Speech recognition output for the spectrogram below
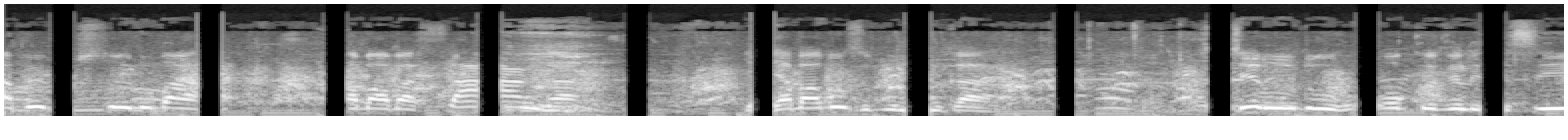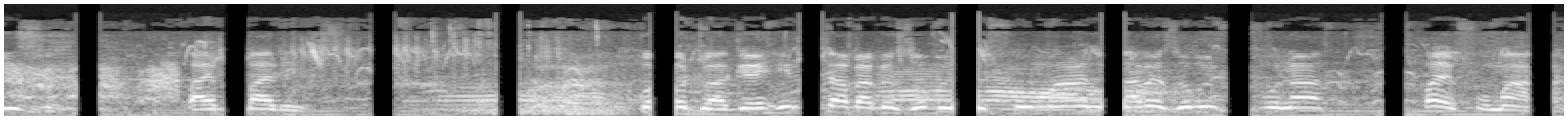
apha ebusweni uba ababahlanga yababuzibukumkani njengomntu okhokela isizwe bayibalisi kodwa ke intaba bezokuyifumana abezokuyifuna bayifumane.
